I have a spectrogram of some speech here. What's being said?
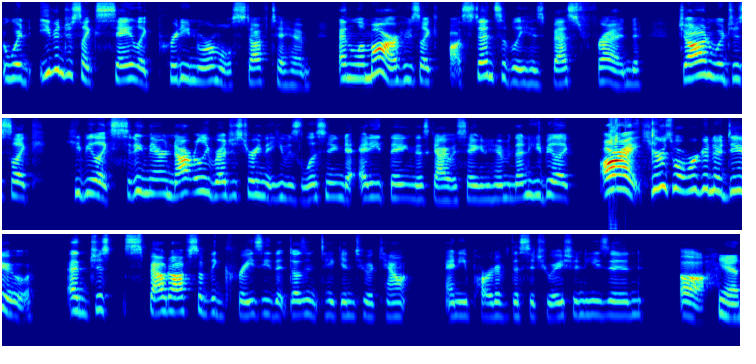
would even just like say like pretty normal stuff to him. And Lamar, who's like ostensibly his best friend, John would just like he'd be like sitting there not really registering that he was listening to anything this guy was saying to him and then he'd be like, "All right, here's what we're going to do." And just spout off something crazy that doesn't take into account any part of the situation he's in. Ugh, Yeah.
